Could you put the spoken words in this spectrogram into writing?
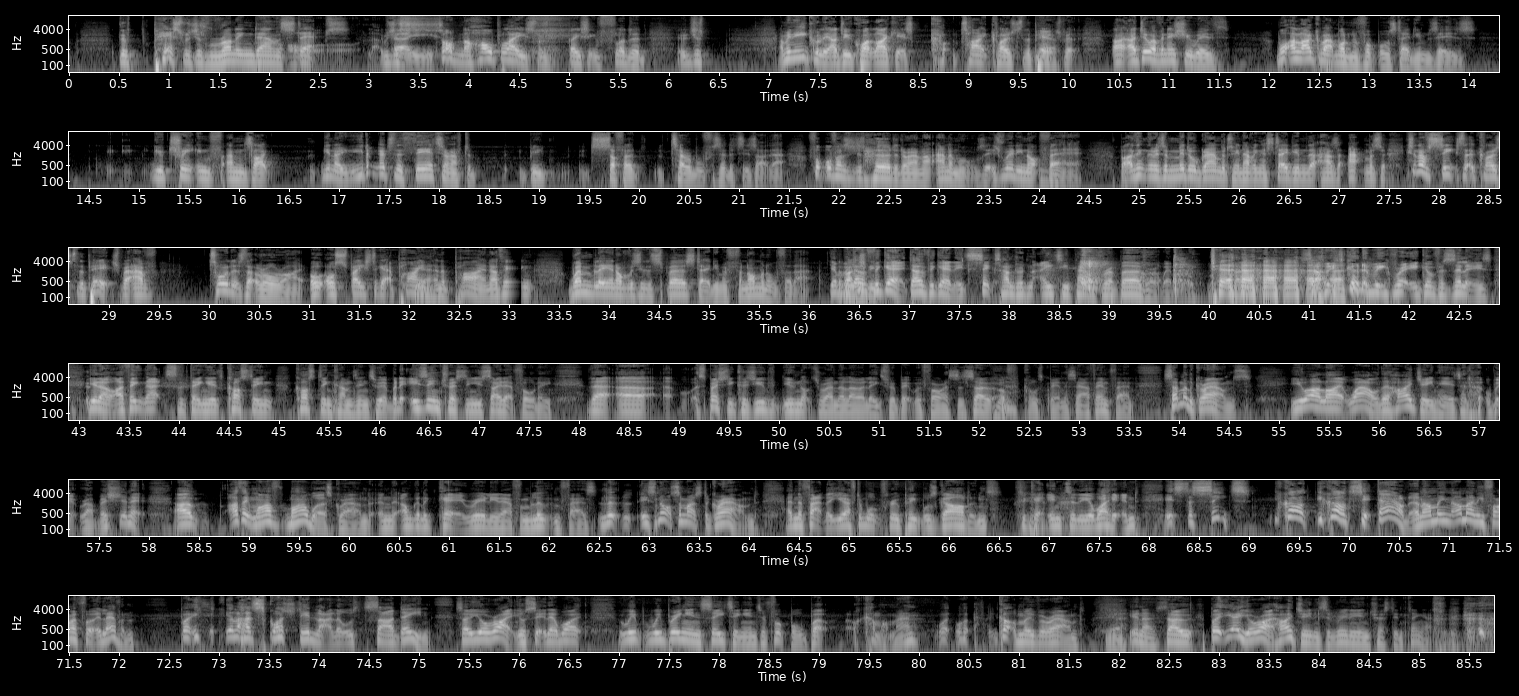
The piss was just running down the steps. It was just sodden. The whole place was basically flooded. It was just. I mean, equally, I do quite like it. It's cl- tight, close to the pitch, but I, I do have an issue with what I like about modern football stadiums is you're treating fans like you know you don't go to the theatre and have to be suffer terrible facilities like that. Football fans are just herded around like animals. It's really not mm. fair. But I think there is a middle ground between having a stadium that has atmosphere. You can have seats that are close to the pitch, but have toilets that are all right, or, or space to get a pint Yeah. and a pie. I think Wembley and obviously the Spurs Stadium are phenomenal for that. Yeah, They've but don't forget, don't forget, it's six hundred and eighty pounds for a burger at Wembley. So, so it's going to be pretty good facilities. You know, I think that's the thing. Is costing costing comes into it, but it is interesting you say that, Fordy, that uh, especially because you've you've knocked around the lower leagues for a bit with Forest, and so of course being a Southend fan, some of the grounds you are like, wow, the hygiene here is a little bit rubbish, isn't it? Um, I think my my worst ground, and I'm going to get it really now from Luton fans. Look, it's not so much the ground and the fact that you have to walk through people's gardens to get into the away end. It's the seats. You can't you can't sit down. And I mean, I'm only five foot eleven. But you're like squashed in like a little sardine. So you're right. You're sitting there. Why we we bring in seating into football, but oh, come on, man, what, what got to move around. Yeah. you know. So, but yeah, you're right. Hygiene is a really interesting thing, actually.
